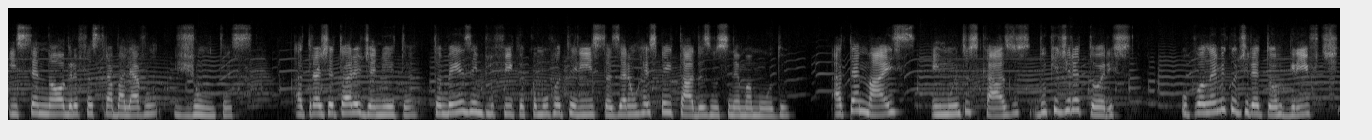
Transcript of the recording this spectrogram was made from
e cenógrafas trabalhavam juntas. A trajetória de Anita também exemplifica como roteiristas eram respeitadas no cinema mudo. Até mais, em muitos casos, do que diretores. O polêmico diretor Griffith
